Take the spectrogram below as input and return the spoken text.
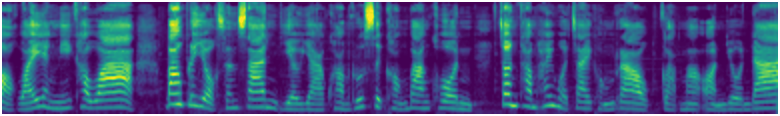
บอกไว้อย่างนี้ค่ะว่า บางประโยคสั้นๆ เยียวยาความรู้สึกของบางคน จนทำให้หัวใจของเรากลับมาอ่อนโยนได้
